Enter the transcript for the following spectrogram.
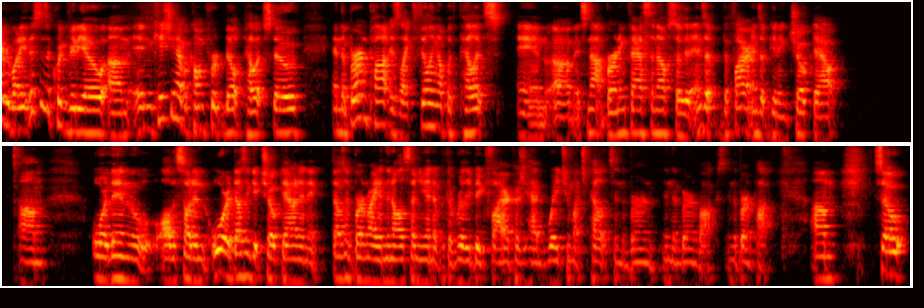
Hey everybody, this is a quick video. Um, in case you have a ComfortBilt pellet stove and the burn pot is like filling up with pellets and um, it's not burning fast enough so that ends up the fire ends up getting choked out. Um, or then all of a sudden, or it doesn't get choked out and it doesn't burn right, and then all of a sudden you end up with a really big fire because you had way too much pellets in the burn in the burn box in the burn pot. Um, so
